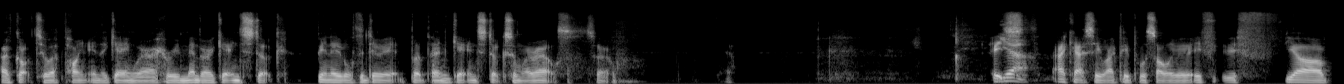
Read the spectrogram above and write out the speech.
I've got to a point in the game where I can remember getting stuck, being able to do it, but then getting stuck somewhere else. So, yeah. It's, Yeah. I can't see why people are solid. If if you're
